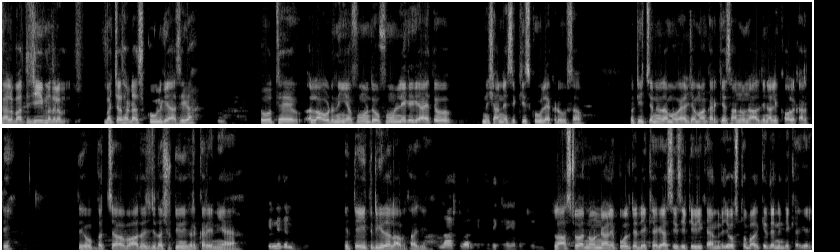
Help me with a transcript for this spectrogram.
ਗੱਲਬਾਤ ਜੀ ਮਤਲਬ ਬੱਚਾ ਸਾਡਾ ਸਕੂਲ ਗਿਆ ਸੀਗਾ। ਤੇ ਉੱਥੇ ਅਲਾਉਡ ਨਹੀਂ ਆ ਫੋਨ ਤੇ ਉਹ ਫੋਨ ਲੈ ਕੇ ਗਿਆ ਹੈ ਤੇ ਉਹ ਨਿਸ਼ਾਨੇ ਸਿੱਕੀ ਸਕੂਲ ਹੈ ਖਡੂਰ ਸਾਹਿਬ। ਤੇ ਟੀਚਰ ਨੇ ਉਹਦਾ ਮੋਬਾਈਲ ਜਮ੍ਹਾਂ ਕਰਕੇ ਸਾਨੂੰ ਨਾਲ ਦੀ ਨਾਲ ਹੀ ਕਾਲ ਕਰਤੀ। ਤੇ ਉਹ ਬੱਚਾ ਬਾਅਦ ਵਿੱਚ ਜਦੋਂ ਛੁੱਟੀ ਹੋਈ ਫਿਰ ਘਰੇ ਨਹੀਂ ਆਇਆ। ਕਿੰਨੇ ਦਿਨ ਇਹ 23 ਤਰੀਕ ਦਾ ਲਾਪਤਾ ਜੀ। ਲਾਸਟ ਵਾਰ ਕਿੱਥੇ ਦੇਖਿਆ ਗਿਆ ਬੱਚੇ ਨੂੰ? ਲਾਸਟ ਵਾਰ ਨੋਨੇ ਵਾਲੇ ਪੁਲ ਤੇ ਦੇਖਿਆ ਗਿਆ ਸੀਸੀਟੀਵੀ ਕੈਮਰੇ 'ਚ ਉਸ ਤੋਂ ਬਾਅਦ ਕਿਤੇ ਨਹੀਂ ਦੇਖਿਆ ਗਿਆ ਜੀ।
